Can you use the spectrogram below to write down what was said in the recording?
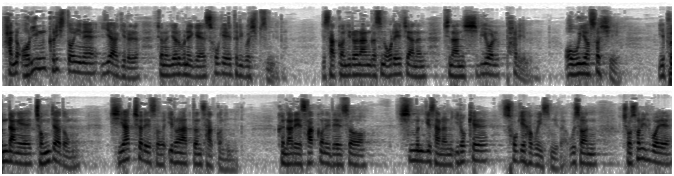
한 어린 그리스도인의 이야기를 저는 여러분에게 소개해 드리고 싶습니다. 이 사건이 일어난 것은 오래지 않은 지난 12월 8일 오후 6시 이 분당의 정자동 지하철에서 일어났던 사건입니다. 그날의 사건에 대해서 신문기사는 이렇게 소개하고 있습니다. 우선 조선일보의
